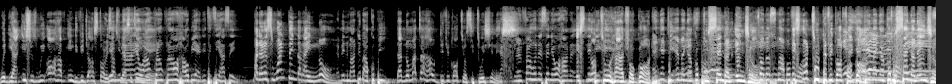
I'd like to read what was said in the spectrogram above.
with their issues. We all have individual stories we are sitting here. Akorankora ɔhaw bi a yɛde tete ha sei But there is one thing that I know na menim ade baako bi that no matter how difficult your situation is, yɛmfa ho no sɛnea ɔhaw no it's not too hard for God ɛnyɛ de ɛma to send an angel. sɛ ɔbɛsoma abɔfoɔ It's not too difficult for God to send an angel.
